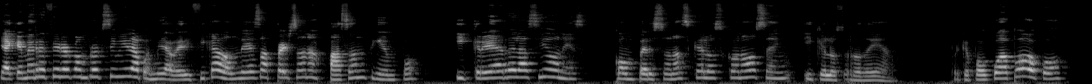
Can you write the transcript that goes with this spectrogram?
¿Y a qué me refiero con proximidad? Pues mira, verifica dónde esas personas pasan tiempo y crea relaciones con personas que los conocen y que los rodean. Porque poco a poco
